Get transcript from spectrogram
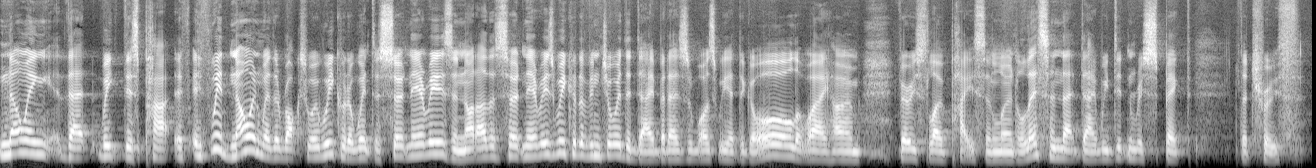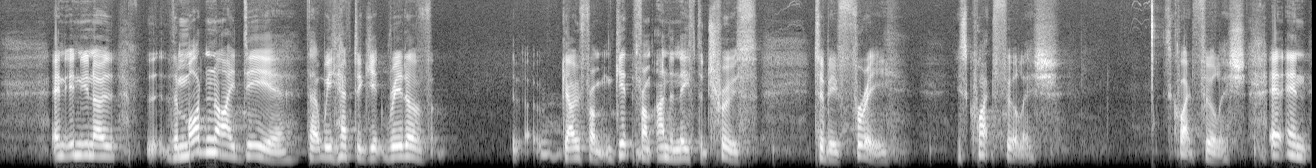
knowing that we, this part, if, if we'd known where the rocks were, we could have went to certain areas and not other certain areas. We could have enjoyed the day, but as it was, we had to go all the way home, very slow pace, and learned a lesson that day. We didn't respect the truth. And, and you know, the modern idea that we have to get rid of, go from, get from underneath the truth to be free is quite foolish. Quite foolish. And, and,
